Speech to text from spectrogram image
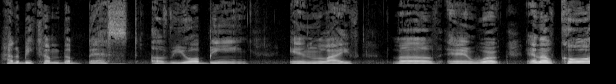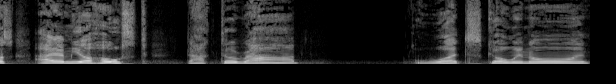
how to become the best of your being in life, love, and work. And of course, I am your host, Dr. Rob. What's going on?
